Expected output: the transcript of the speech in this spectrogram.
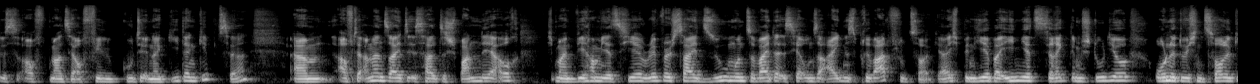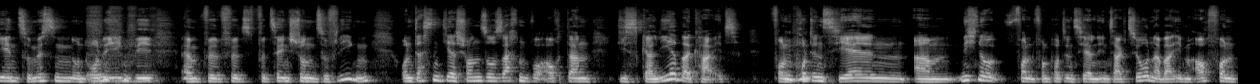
es oftmals ja auch viel gute Energie dann gibt. Ja. Ähm, auf der anderen Seite ist halt das Spannende ja auch, ich meine, wir haben jetzt hier Riverside, Zoom und so weiter, ist ja unser eigenes Privatflugzeug. Ja, ich bin hier bei Ihnen jetzt direkt im Studio, ohne durch den Zoll gehen zu müssen und ohne irgendwie ähm, für, für, für zehn Stunden zu fliegen. Und das sind ja schon so Sachen, wo auch dann die Skalierbarkeit von mhm. potenziellen, ähm, nicht nur von, von potenziellen Interaktionen, aber eben auch von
